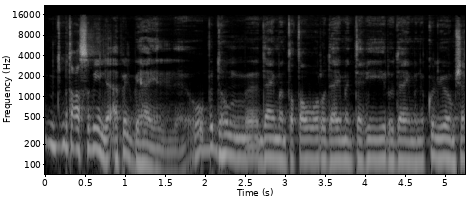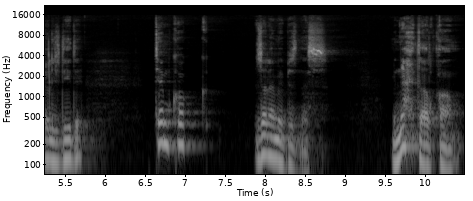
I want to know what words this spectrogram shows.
متعصبين ل Apple بهاي وبدهم دائما تطور ودائما تغيير ودائما كل يوم شغلة جديدة. تيم كوك زلمة business. من ناحية الأرقام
